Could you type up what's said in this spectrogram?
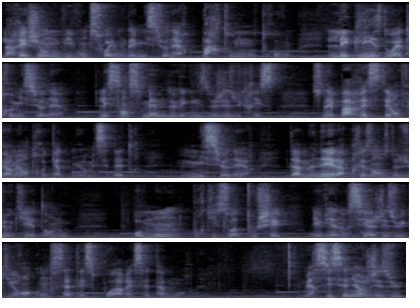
la région où nous vivons. Soyons des missionnaires partout où nous nous trouvons. L'Église doit être missionnaire. L'essence même de l'Église de Jésus-Christ, ce n'est pas rester enfermé entre quatre murs, mais c'est d'être missionnaire, d'amener la présence de Dieu qui est en nous au monde pour qu'il soit touché et vienne aussi à Jésus et qu'il rencontre cet espoir et cet amour. Merci Seigneur Jésus.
